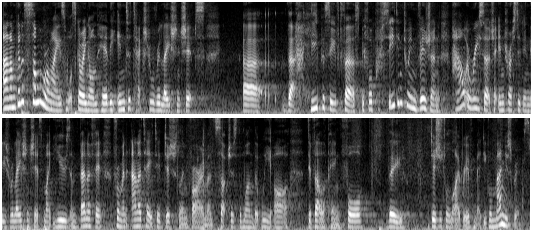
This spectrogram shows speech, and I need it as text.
And I'm going to summarize what's going on here, the intertextual relationships uh, that he perceived first before proceeding to envision how a researcher interested in these relationships might use and benefit from an annotated digital environment such as the one that we are developing for the Digital Library of Medieval Manuscripts.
